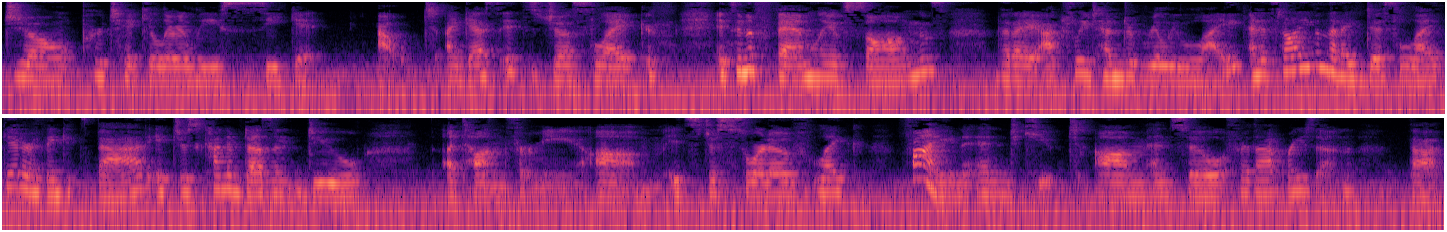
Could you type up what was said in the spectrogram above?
don't particularly seek it out. I guess it's just like, it's in a family of songs that I actually tend to really like. And it's not even that I dislike it or think it's bad, it just kind of doesn't do a ton for me. Um, it's just sort of like fine and cute. Um, and so for that reason, that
